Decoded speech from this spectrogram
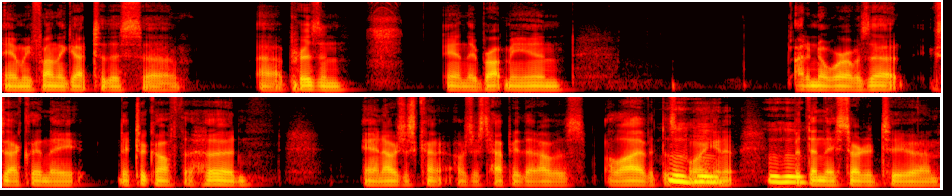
And we finally got to this uh, uh, prison, and they brought me in. I didn't know where I was at exactly, and they they took off the hood, and I was just kind of I was just happy that I was alive at this point, you know. Mhm. But then they started to um,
